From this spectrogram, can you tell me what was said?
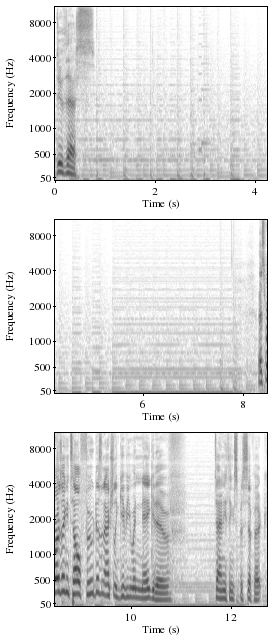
do this. As far as I can tell, food doesn't actually give you a negative to anything specific.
